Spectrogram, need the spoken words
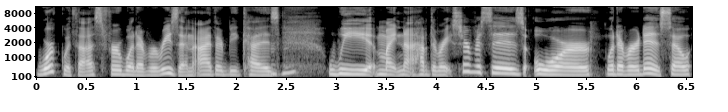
work with us for whatever reason, either because mm-hmm. we might not have the right services or whatever it is. So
